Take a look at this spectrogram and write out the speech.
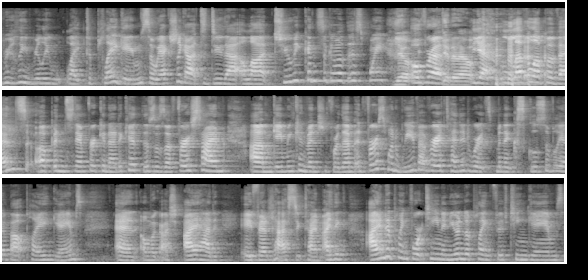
really, really like to play games. So we actually got to do that a lot two weekends ago at this point. Yeah. Over at yeah Level Up Events up in Stamford, Connecticut. This was the first time um, gaming convention for them, and first one we've ever attended where it's been exclusively about playing games and oh my gosh, I had a fantastic time. I think I ended up playing 14 and you ended up playing 15 games.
